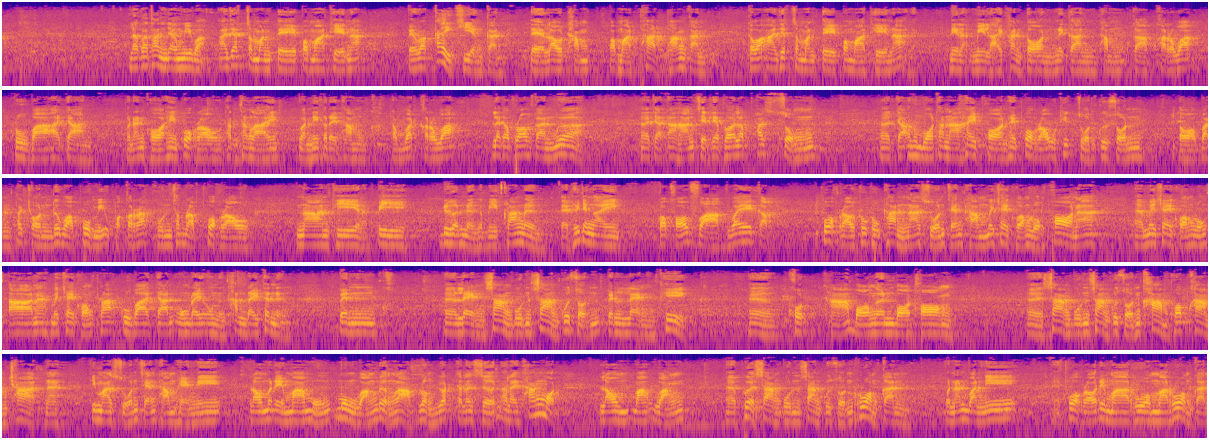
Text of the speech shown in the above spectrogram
แล้วก็ท่านยังมีว่าอายัตมันเตปมาเทนะ แปลว่าใกล้เคียงกัน แต่เราทำประมาทพลาดพังกันก็ว่าอายัตมันเตปมาเทนะนี่แหละมีหลายขั้นตอนในการทำกราบคารวะครูบาอาจารย์ เพราะนั้นขอให้พวกเราท่านทั้งหลาย วันนี้ก็ได้ทำทำวัดคารวะ และก็พร้อมกันเมื่อจัดอาหารเสร็จเรียบร้อยแล้วพระสงฆ์จะอนุโมทนาให้พรให้พวกเราอุทิศส่วนกุศล ต่อบรรพชนหรือว่าผู้มีอุปกระคุณสำหรับพวกเรานานทีนะปีเดือนหนึ่งมีครั้งหนึ่ง แต่ถึงยังไงก็ขอฝากไว้กับพวกเราทุกๆทท่านนะสวนแสงธรรมไม่ใช่ของหลวงพ่อนะไม่ใช่ของหลวงตานะไม่ใช่ของพระครูบาอาจารย์องค์ใดองค์หนึ่งท่านใดท่านหนึ่ง เป็นแหล่งสร้างบุญสร้างกุศลเป็นแหล่งที่ขดหาบ่อเงินบ่อทอง สร้างบุญสร้างกุศลข้ามภพข้ามชาตินะที่มาสวนแสงธรรมแห่งนี้ เราไม่ได้มาหมุงมุ่งหวังเรื่องลาบเรื่องยศจรเสริญอะไรทั้งหมด เรามาหวังเพื่อสร้างบุญสร้างกุศลร่วมกัน เพราะนั้นวันนี้พวกเราได้มารวมมาร่วมกัน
